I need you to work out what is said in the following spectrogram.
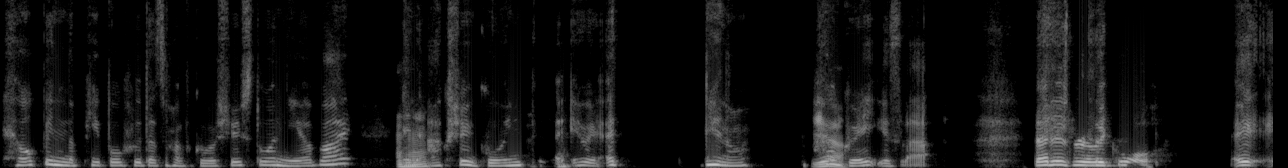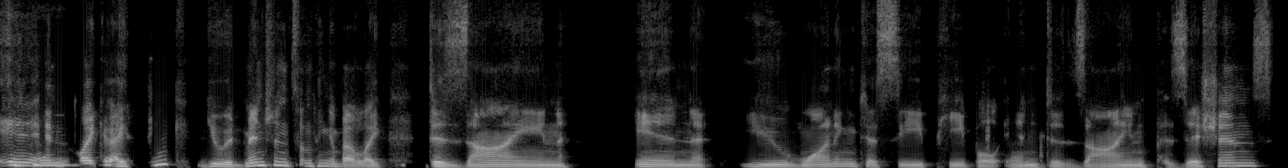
helping the people who doesn't have a grocery store nearby Mhm. and actually going to the area, I, you know, Yeah. how great is that? That is really So- cool. A- a- And, Mhm. like I think you had mentioned something about like design in you wanting to see people in design positions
